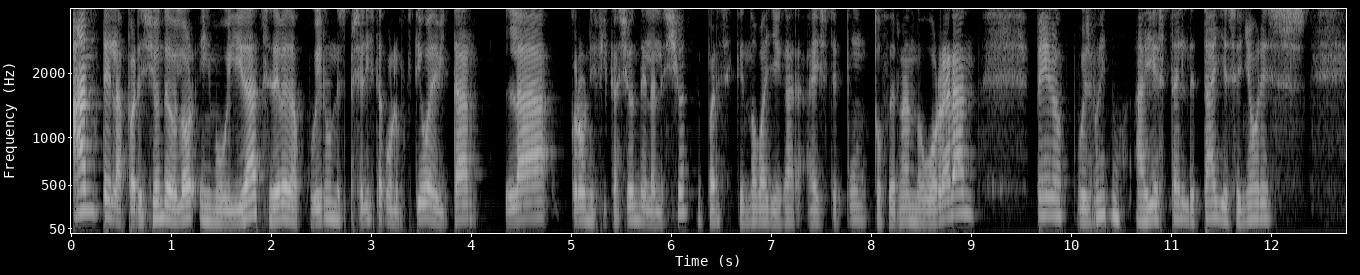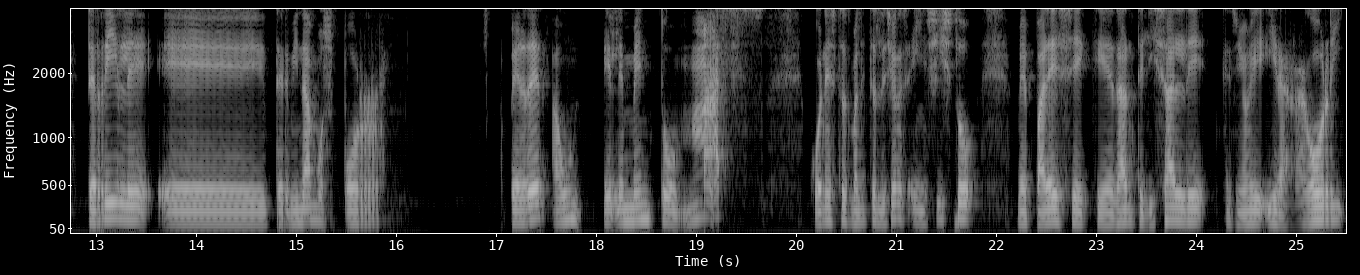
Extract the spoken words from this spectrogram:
Ante la aparición de dolor e inmovilidad se debe de acudir a un especialista con el objetivo de evitar la cronificación de la lesión. Me parece que no va a llegar a este punto Fernando Gorrarán, pero pues bueno, ahí está el detalle, señores. Terrible. Eh, terminamos por perder a un elemento más con estas malditas lesiones. E insisto, me parece que Dante Lizalde, que el señor Irarragorri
